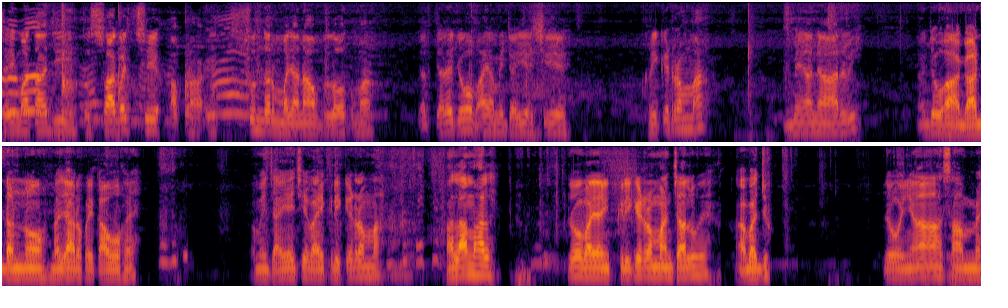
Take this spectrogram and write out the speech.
જય માતાજી. તો સ્વાગત છે આપણા એક સુંદર મજાના વ્લોગમાં. અત્યારે જો ભાઈ અમે જઈએ છીએ ક્રિકેટ રમવા. મેં અને આરવી. જો આ ગાર્ડનનો નજારો કંઈક આવો છે અમે જઈએ છીએ ભાઈ ક્રિકેટ રમવા. હાલ, આમ હાલ. જો ભાઈ, અહીં ક્રિકેટ રમવાનું ચાલુ છે આ બાજુ. જો અહીંયા સામે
